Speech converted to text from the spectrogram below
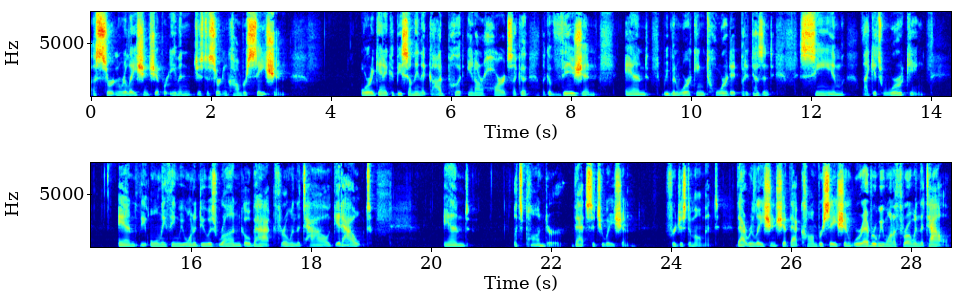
a certain relationship, or even just a certain conversation. Or again, it could be something that God put in our hearts, like a like a vision, and we've been working toward it, but it doesn't seem like it's working. And the only thing we want to do is run, go back, throw in the towel, get out. And let's ponder that situation for just a moment. That relationship, that conversation, wherever we want to throw in the towel,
